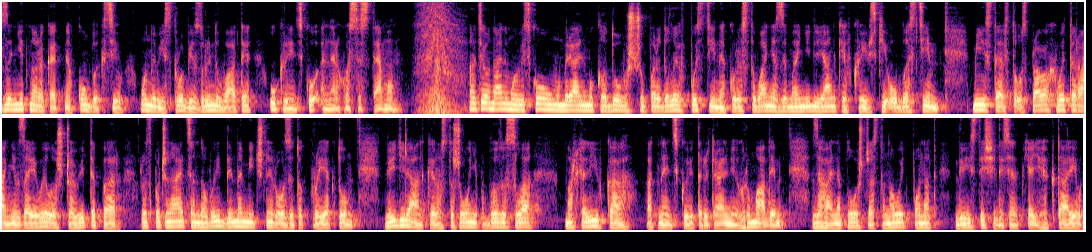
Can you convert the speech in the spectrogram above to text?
зенітно-ракетних комплексів у новій спробі зруйнувати українську енергосистему. Національному військовому меморіальному кладовищу передали в постійне користування земельні ділянки в Київській області. Міністерство у справах ветеранів заявило, що відтепер розпочинається новий динамічний розвиток проєкту. Дві ділянки розташовані поблизу села Мархалівка Атненської територіальної громади. Загальна площа становить понад 265 гектарів,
